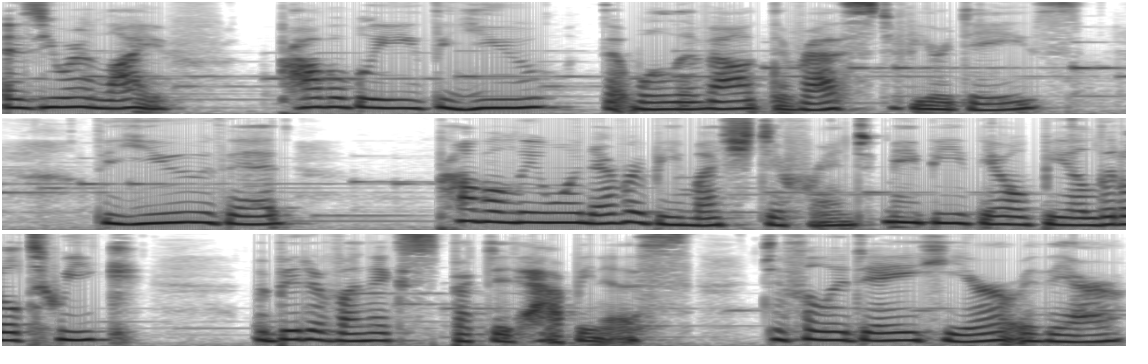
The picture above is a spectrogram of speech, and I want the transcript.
as your life, probably the you that will live out the rest of your days, the you that probably won't ever be much different. Maybe there'll be a little tweak, a bit of unexpected happiness to fill a day here or there,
